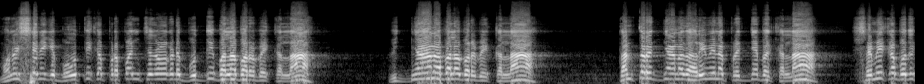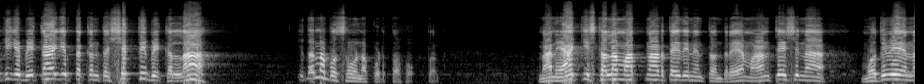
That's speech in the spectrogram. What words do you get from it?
ಮನುಷ್ಯನಿಗೆ ಭೌತಿಕ ಪ್ರಪಂಚದೊಳಗಡೆ ಬುದ್ಧಿ ಬಲ ಬರಬೇಕಲ್ಲ? ವಿಜ್ಞಾನ ಬಲ ಬರಬೇಕಲ್ಲ? ತಂತ್ರಜ್ಞಾನದ ಅರಿವಿನ ಪ್ರಜ್ಞೆ ಬೇಕಲ್ಲ? ಶ್ರಮಿಕ ಬದುಕಿಗೆ ಬೇಕಾಗಿರ್ತಕ್ಕಂಥ ಶಕ್ತಿ ಬೇಕಲ್ಲ? ಇದನ್ನು ಬಸವಣ್ಣ ಕೊಡ್ತಾ ಹೋಗ್ತಾನೆ. ನಾನು ಯಾಕೆ ಇಷ್ಟೆಲ್ಲ ಮಾತನಾಡ್ತಾ ಇದ್ದೀನಿ ಅಂತಂದರೆ, ಮಾಂತೇಶಿನ ಮದುವೆಯನ್ನ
